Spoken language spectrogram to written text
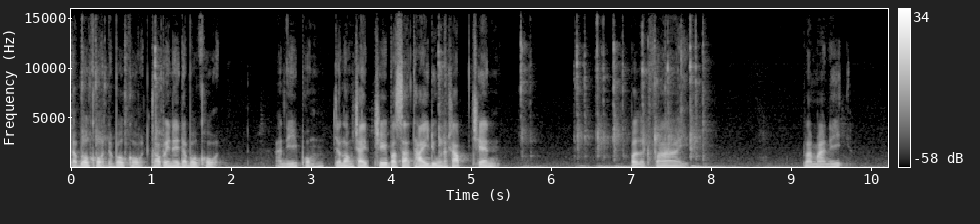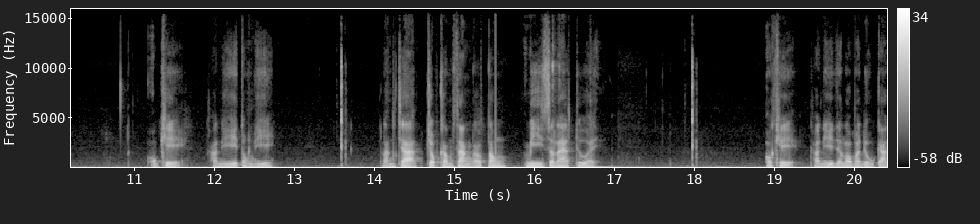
double quote double quote เข้าไปใน double quote อันนี้ผมจะลองใช้ชื่อภาษาไทยดูนะครับ เช่น เปิดไฟล์ ประมาณนี้ โอเค คราวนี้ตรงนี้ หลังจากจบคำสั่งเราต้องมี slash ด้วย โอเค คราวนี้เดี๋ยวเรามาดูกัน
